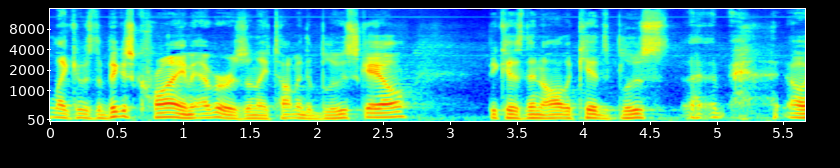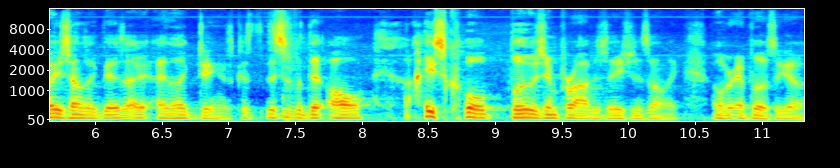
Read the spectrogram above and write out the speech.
like it was the biggest crime ever is when they taught me the blues scale because then all the kids blues always sounds like this i, I like doing this because this is what the all high school blues improvisations sound like over episodes ago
